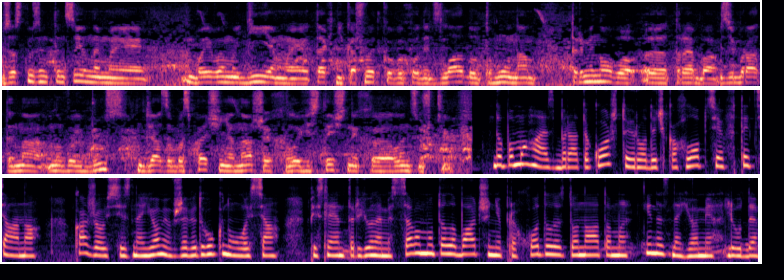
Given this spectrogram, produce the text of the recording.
У зв'язку з інтенсивними бойовими діями техніка швидко виходить з ладу, тому нам терміново е, треба зібрати на новий бус для забезпечення наших логістичних е, ланцюжків. Допомагає збирати кошти і родичка хлопців Тетяна. Каже, усі знайомі вже відгукнулися. Після інтерв'ю на місцевому телебаченні приходили з донатами і незнайомі люди.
